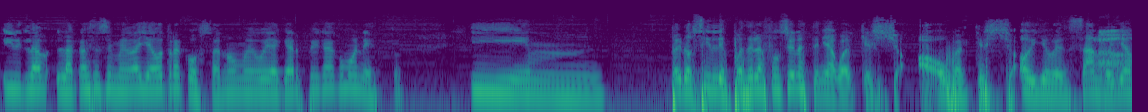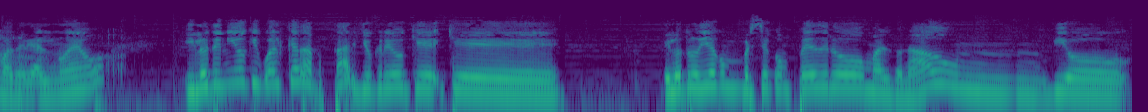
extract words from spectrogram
y la, la cabeza se me vaya a otra cosa, no me voy a quedar pegada como en esto. Y, mm, pero sí, después de las funciones tenía cualquier show, cualquier show, y yo pensando ya material nuevo, y lo he tenido que igual que adaptar, yo creo que, que el otro día conversé con Pedro Maldonado, un bio,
